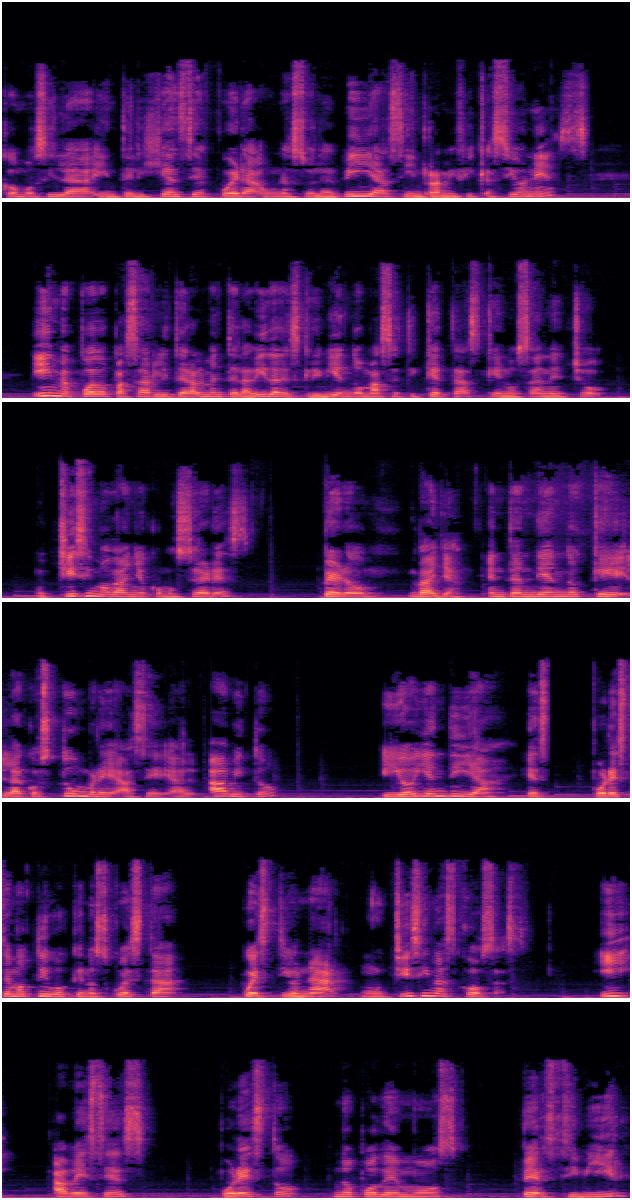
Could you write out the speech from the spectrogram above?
como si la inteligencia fuera una sola vía sin ramificaciones, y me puedo pasar literalmente la vida describiendo más etiquetas que nos han hecho muchísimo daño como seres, pero vaya, entendiendo que la costumbre hace al hábito, y hoy en día es por este motivo que nos cuesta cuestionar muchísimas cosas, y a veces, por esto, no podemos percibir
